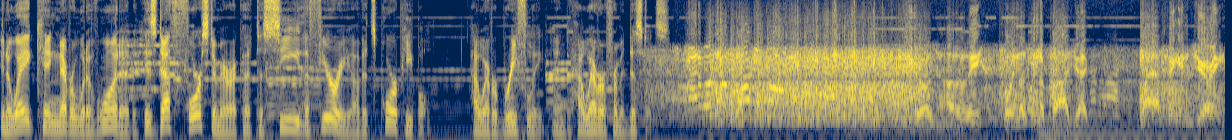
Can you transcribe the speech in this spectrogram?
In a way King never would have wanted, his death forced America to see the fury of its poor people, however briefly and however from a distance. out of the windows in the project, laughing and jeering.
